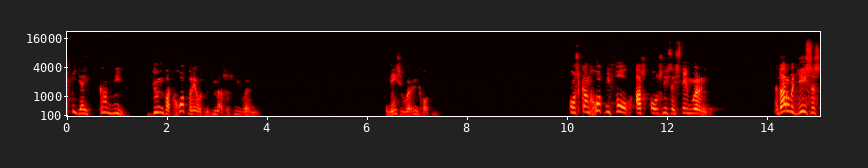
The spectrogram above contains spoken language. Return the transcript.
Ek en jy kan nie doen wat God wil hê ons moet doen as ons nie hoor nie. Die mense hoor nie God nie. Ons kan God nie volg as ons nie sy stem hoor nie. En daarom het Jesus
